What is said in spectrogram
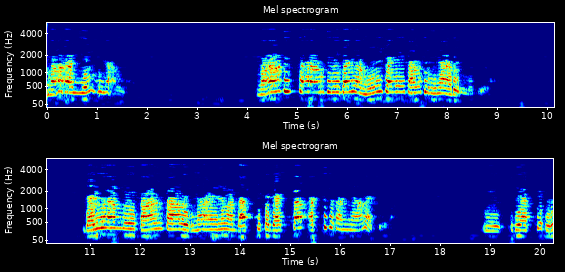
මහහයියෙන් දිනවු. මහා දුක්ඛාන්තර බල මේ කනේ කවුද hina දෙන්නේ කියලා. බැලුවනම් මේ කාන්තාව hina වෙනවා දක්ෂිත දැක්ක අත්තික සංඥාව ඇති මේ ඉතිහාසයේ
